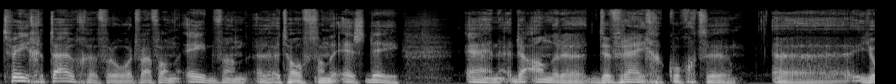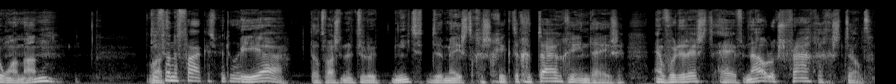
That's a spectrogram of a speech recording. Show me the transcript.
twee getuigen verhoord... waarvan één van het hoofd van de SD... en de andere de vrijgekochte uh, jongeman. Die wat, van de varkens bedoel je? Ja, dat was natuurlijk niet de meest geschikte getuige in deze. En voor de rest, hij heeft nauwelijks vragen gesteld.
